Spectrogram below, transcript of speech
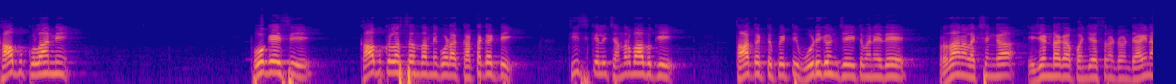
కాపు కులాన్ని పోగేసి కాపు కులస్థందరినీ కూడా కట్టకట్టి తీసుకెళ్ళి చంద్రబాబుకి తాకట్టు పెట్టి ఊడిగం చేయటం అనేదే ప్రధాన లక్ష్యంగా ఎజెండాగా పనిచేస్తున్నటువంటి ఆయన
